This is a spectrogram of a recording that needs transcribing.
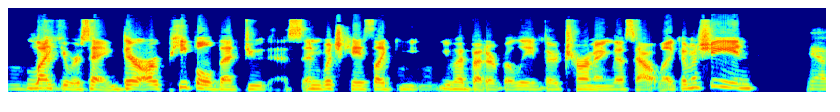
mm-hmm. like you were saying, there are people that do this, in which case, like mm-hmm. you, you had better believe they're turning this out like a machine. Yeah.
